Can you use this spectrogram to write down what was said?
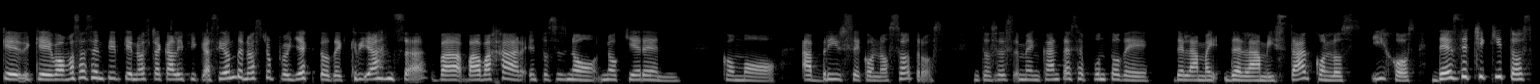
que, que, vamos a sentir que nuestra calificación de nuestro proyecto de crianza va, va, a bajar, entonces no, no quieren como abrirse con nosotros. Entonces me encanta ese punto de, de, la, de la, amistad con los hijos desde chiquitos,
